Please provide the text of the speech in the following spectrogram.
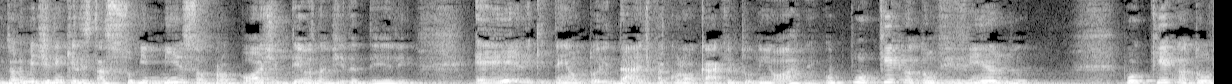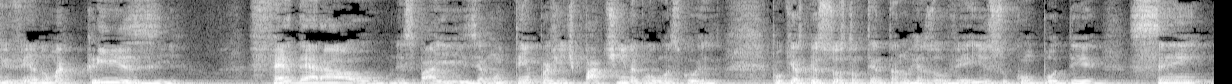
Então, na medida em que ele está submisso ao propósito de Deus na vida dele, é ele que tem autoridade para colocar aquilo tudo em ordem. O porquê que nós estamos vivendo? Por que, nós estamos vivendo uma crise federal nesse país? E há muito tempo a gente patina com algumas coisas. Porque as pessoas estão tentando resolver isso com poder, sem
